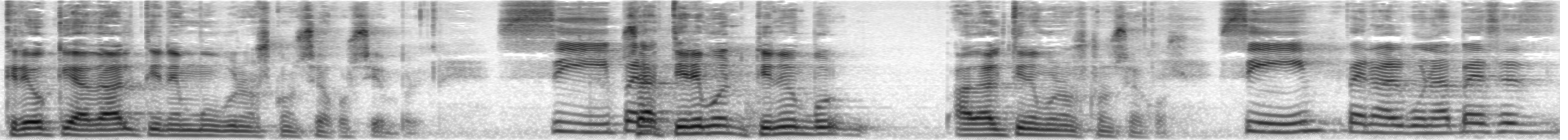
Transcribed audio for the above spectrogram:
creo que Adal tiene muy buenos consejos siempre. Sí, O pero, sea, tiene buen, tiene Adal tiene buenos consejos. sí, pero algunas veces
